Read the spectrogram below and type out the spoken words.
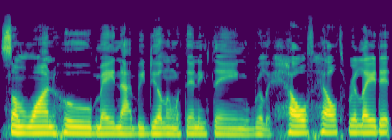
Someone who may not be dealing with anything really health health related,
